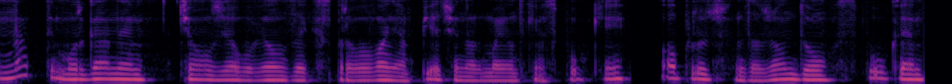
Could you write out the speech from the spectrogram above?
Nad tym organem ciąży obowiązek sprawowania pieczy nad majątkiem spółki. Oprócz zarządu spółkę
